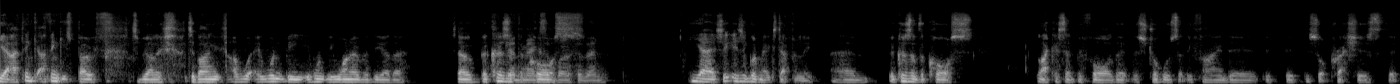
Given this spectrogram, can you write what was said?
yeah, I think I think it's both. To be honest, to bang it, it wouldn't be it wouldn't be one over the other. So because good of the course, of both of them. Yeah, it's, it's a good mix definitely. Um, because of the course, like I said before, the, the struggles that they find, the, the, the sort of pressures that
